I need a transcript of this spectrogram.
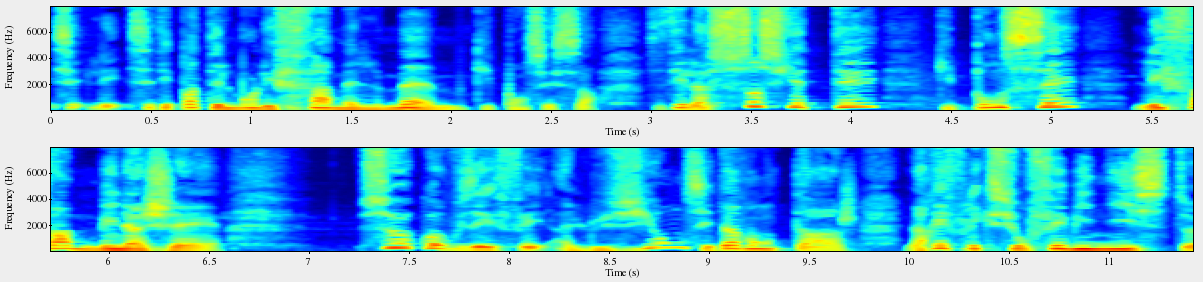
c'était pas tellement les femmes elles-mêmes qui pensaient ça, c'était la société qui pensait les femmes ménagères. Ce à quoi vous avez fait allusion, c'est davantage la réflexion féministe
